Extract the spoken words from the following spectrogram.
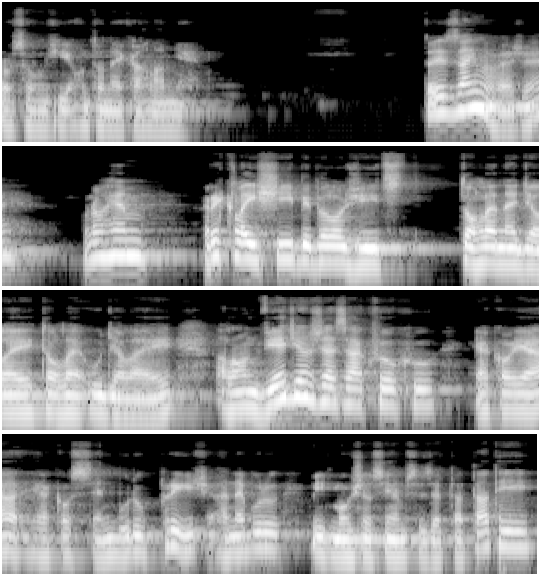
rozhodnutí. On to nechá na mě. To je zajímavé, že? Mnohem rychlejší by bylo říct, tohle nedělej, tohle udělej, ale on věděl, že za chvilku jako já, jako syn, budu pryč a nebudu mít možnost jenom se zeptat, taty,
